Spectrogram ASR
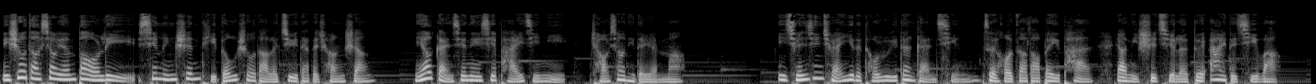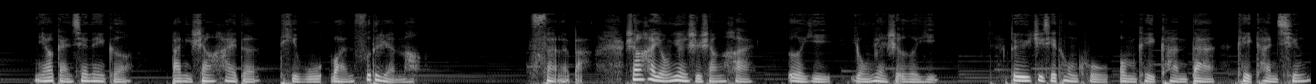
你受到校园暴力，心灵、身体都受到了巨大的创伤。你要感谢那些排挤你、嘲笑你的人吗？你全心全意的投入一段感情，最后遭到背叛，让你失去了对爱的期望。你要感谢那个把你伤害的体无完肤的人吗？算了吧，伤害永远是伤害。恶意永远是恶意，对于这些痛苦，我们可以看淡，可以看清，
